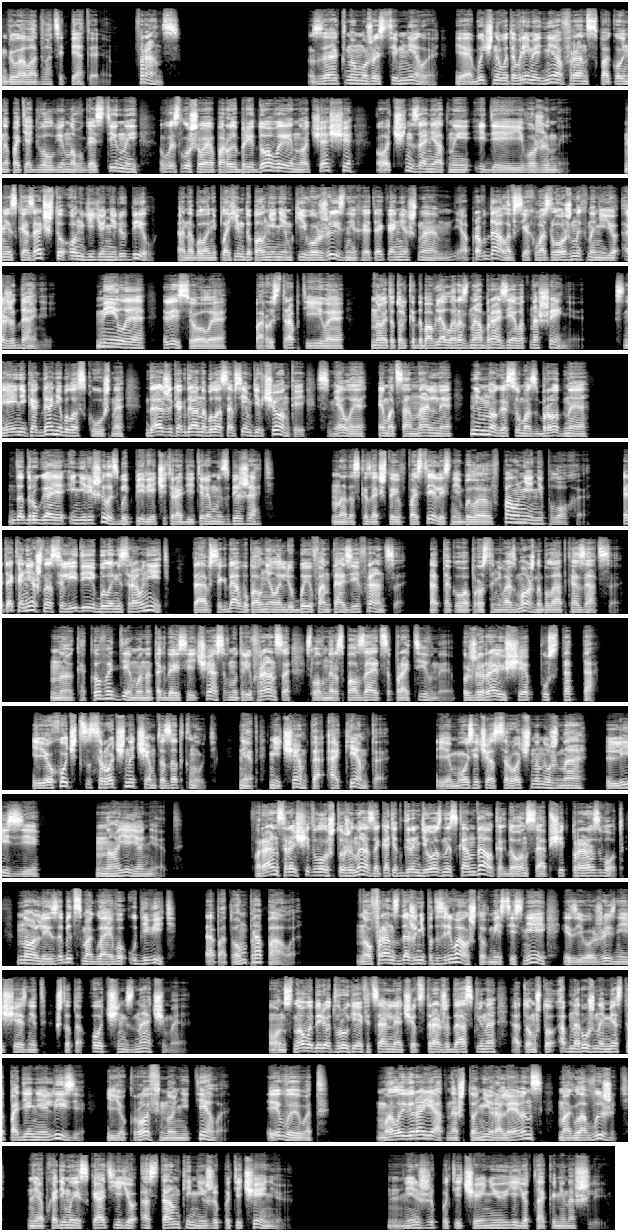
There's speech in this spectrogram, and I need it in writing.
Глава 25. Франц. За окном уже стемнело, и обычно в это время дня Франц спокойно потягивал вино в гостиной, выслушивая порой бредовые, но чаще очень занятные идеи его жены. Не сказать, что он ее не любил. Она была неплохим дополнением к его жизни, хотя, конечно, не оправдала всех возложенных на нее ожиданий. Милая, веселая, порой строптивая — но это только добавляло разнообразия в отношения. С ней никогда не было скучно, даже когда она была совсем девчонкой, смелая, эмоциональная, немного сумасбродная. Да другая и не решилась бы перечить родителям и сбежать. Надо сказать, что и в постели с ней было вполне неплохо. Хотя, конечно, с Лидией было не сравнить. Та всегда выполняла любые фантазии Франца. От такого просто невозможно было отказаться. Но какого демона тогда и сейчас внутри Франца словно расползается противная, пожирающая пустота? Ее хочется срочно чем-то заткнуть. Нет, не чем-то, а кем-то. Ему сейчас срочно нужна Лиззи, но ее нет. Франц рассчитывал, что жена закатит грандиозный скандал, когда он сообщит про развод, но Элизабет смогла его удивить, а потом пропала. Но Франц даже не подозревал, что вместе с ней из его жизни исчезнет что-то очень значимое. Он снова берет в руки официальный отчет стражи Дасквина о том, что обнаружено место падения Лизи, ее кровь, но не тело. И вывод. Маловероятно, что Нира Левенс могла выжить. Необходимо искать ее останки ниже по течению. Ниже по течению ее так и не нашли.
